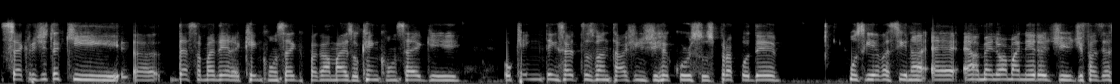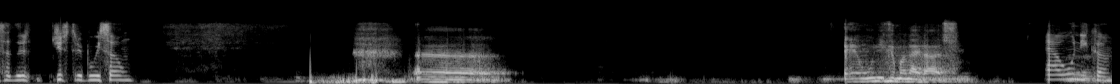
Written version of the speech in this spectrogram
você acredita que uh, dessa maneira quem consegue pagar mais ou quem consegue ou quem tem certas vantagens de recursos para poder conseguir a vacina é, é a melhor maneira de, de fazer essa distribuição? Uh, é a única maneira, acho. É a única.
